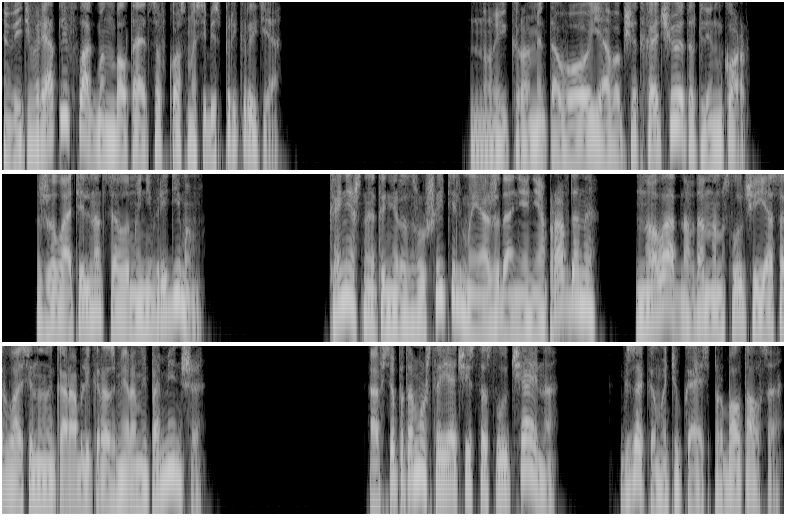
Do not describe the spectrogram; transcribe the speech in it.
Ведь вряд ли флагман болтается в космосе без прикрытия. Ну и кроме того, я вообще-то хочу этот линкор. Желательно целым и невредимым. Конечно, это не разрушитель, мои ожидания не оправданы, но ладно, в данном случае я согласен и на кораблик размерами поменьше. А все потому, что я чисто случайно, к зэкам отюкаясь, проболтался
